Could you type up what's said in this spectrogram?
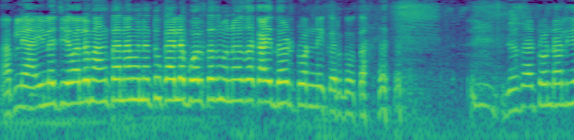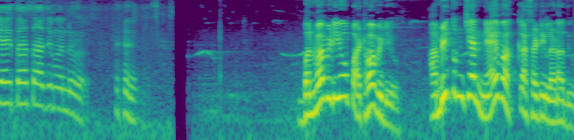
आपल्या आईला जेवायला मागताना म्हणे तू कायला बोलतच म्हण असं काय धड तोंड नाही करत होता. जसा तोंडाला आहे तसाच म्हण. बनवा व्हिडिओ पाठवा व्हिडिओ. आम्ही तुमच्या न्याय हक्कासाठी लढा देऊ.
